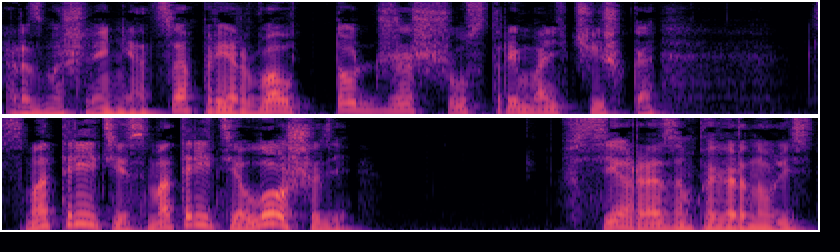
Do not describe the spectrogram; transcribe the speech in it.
Размышление отца прервал тот же шустрый мальчишка. «Смотрите, смотрите, лошади!» Все разом повернулись.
